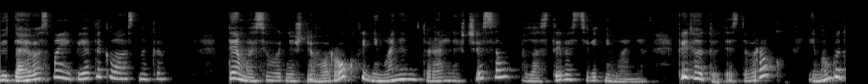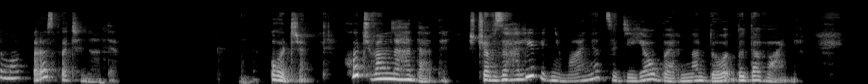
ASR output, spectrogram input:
Вітаю вас, мої п'ятикласники! Тема сьогоднішнього уроку – віднімання натуральних чисел, властивості віднімання. Підготуйтесь до уроку, і ми будемо розпочинати. Отже, хочу вам нагадати, що взагалі віднімання – це дія обернена до додавання.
